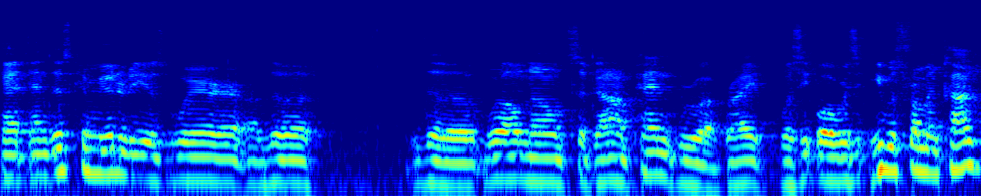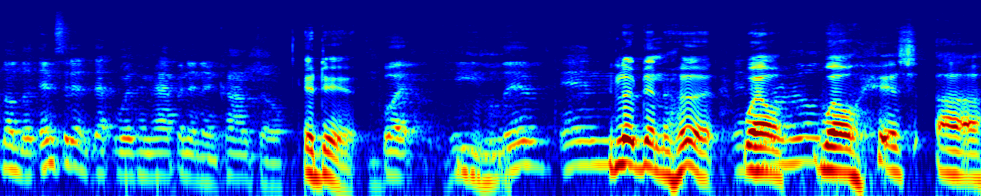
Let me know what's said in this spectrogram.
And, and this community is where the the well-known Sagon Penn grew up, right? Was he or was he, he was from Encanto? No, the incident that with him happened in Encanto. It did. But he mm-hmm. lived in. He lived in the hood. In well, well, his uh,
